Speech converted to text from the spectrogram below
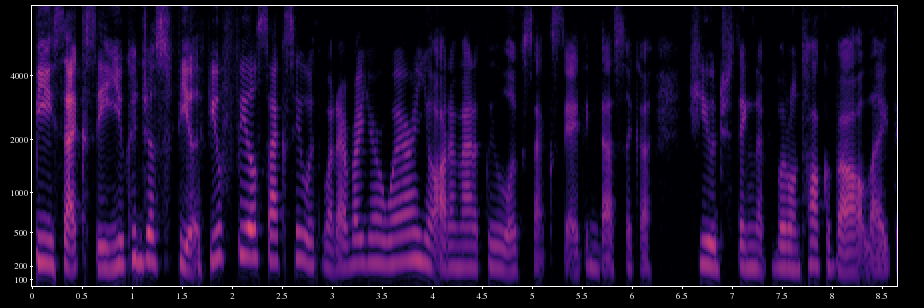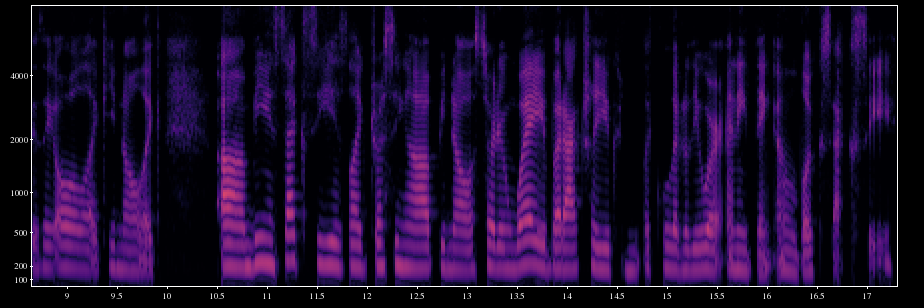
be sexy. You can just feel. If you feel sexy with whatever you're wearing, you'll automatically look sexy. I think that's like a huge thing that people don't talk about. Like they say, oh, like, you know, like um being sexy is like dressing up, you know, a certain way, but actually you can like literally wear anything and look sexy.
